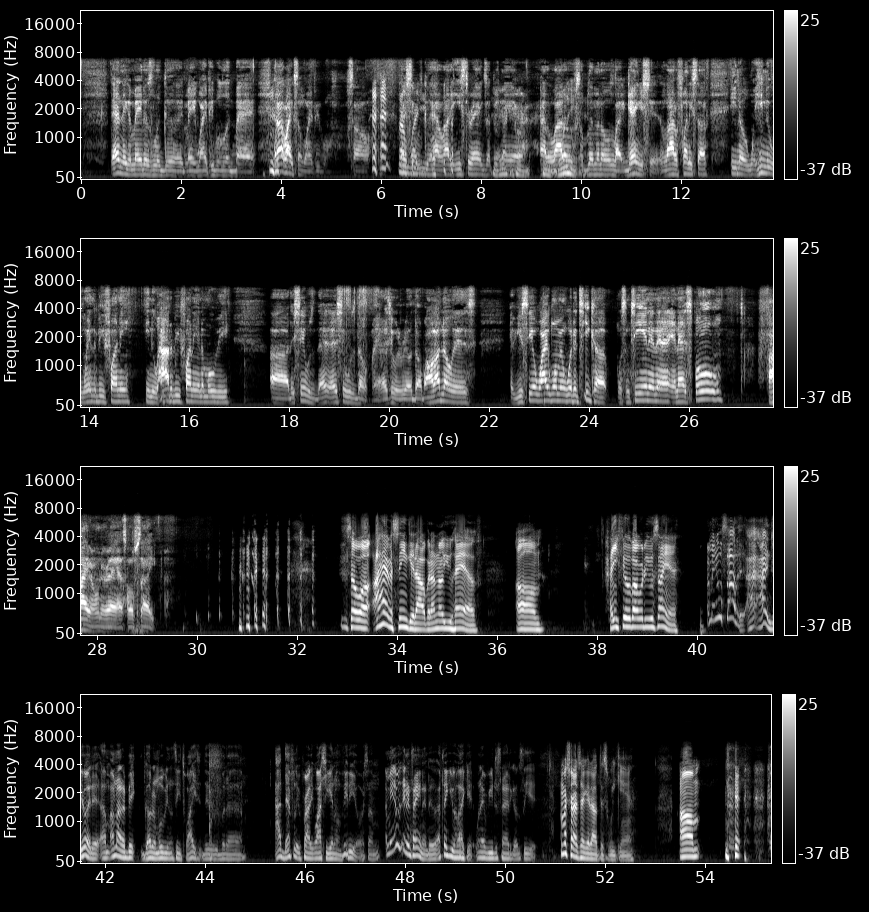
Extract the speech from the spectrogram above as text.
That nigga made us look good, made white people look bad, and I like some white people. So So that shit was good. Had a lot of Easter eggs up Yeah, in there. Had a lot of subliminals, like gang of shit. A lot of funny stuff. He know he knew when to be funny. He knew how to be funny in the movie. Uh, the shit was that, that shit was dope, man. That shit was real dope. All I know is if you see a white woman with a teacup with some tea in it and that, and that spoon, fire on her ass off site. So uh, I haven't seen Get Out, but I know you have. Um, how you feel about what he was saying? I mean, it was solid. I, I enjoyed it. Um, I'm not a big go to the movies and see twice, dude, but uh, I definitely probably watch it again on video or something. I mean, it was entertaining, dude. I think you would like it whenever you decide to go see it. I'm gonna try to check it out this weekend. Um, it's,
